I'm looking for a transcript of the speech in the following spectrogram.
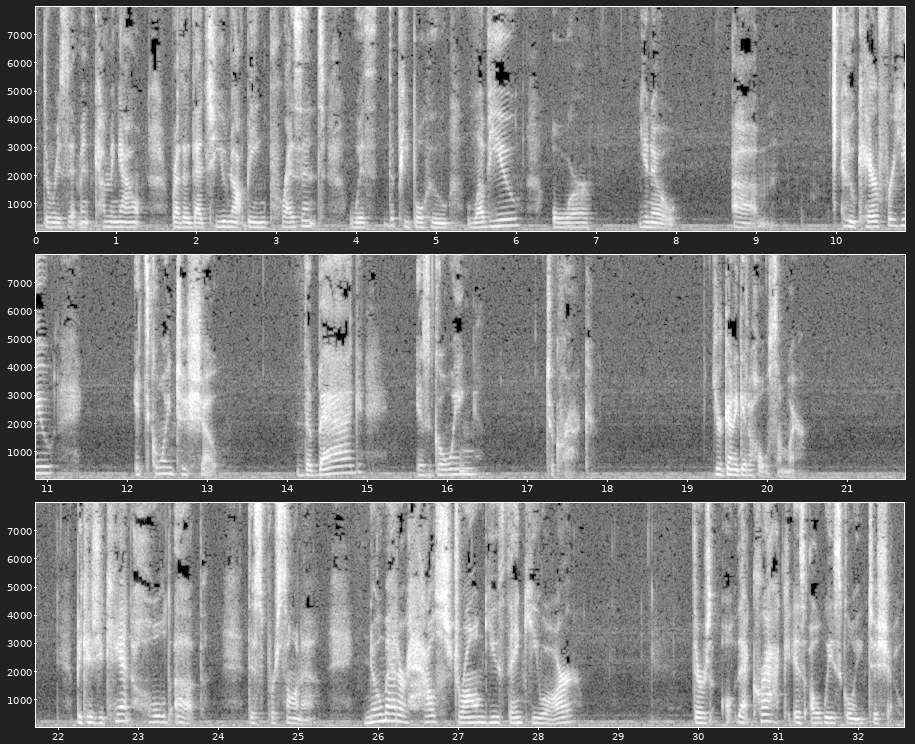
the resentment coming out, whether that's you not being present with the people who love you or, you know, um, who care for you, it's going to show. The bag is going to crack. You're going to get a hole somewhere because you can't hold up this persona, no matter how strong you think you are, there's that crack is always going to show.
